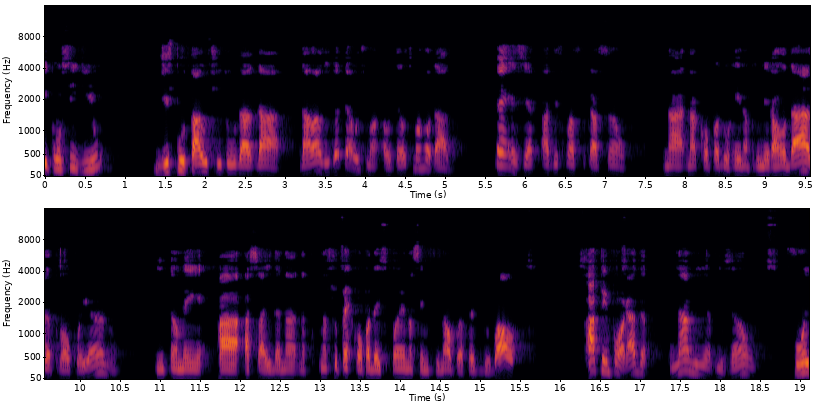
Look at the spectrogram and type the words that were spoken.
E conseguiu disputar o título da, da, da La Liga até a última, até a última rodada. Pese a, a desclassificação na, na Copa do Rei na primeira rodada para o Alcoiano e também a, a saída na, na, na, Supercopa da Espanha na semifinal para o Atlético Bilbao, a temporada na minha visão, foi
